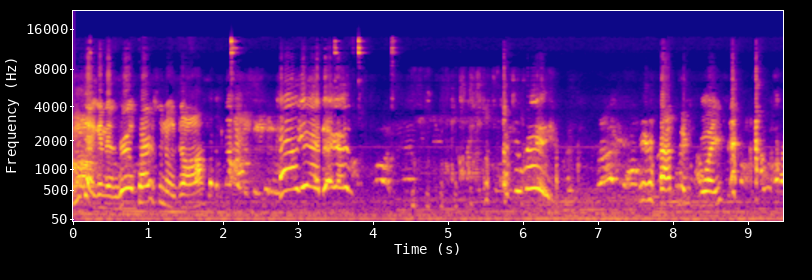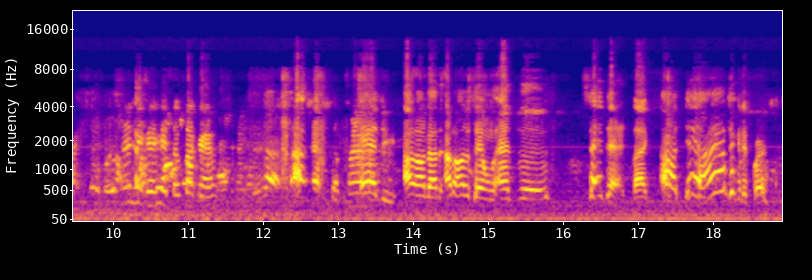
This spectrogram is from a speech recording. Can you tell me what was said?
You taking this real personal, John. Hell yeah, nigga. What you mean? Rapid voice. that nigga hit the fucker. I, I, Angie, I don't, I don't understand when Angela said that. Like, oh yeah, I am taking it personal.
